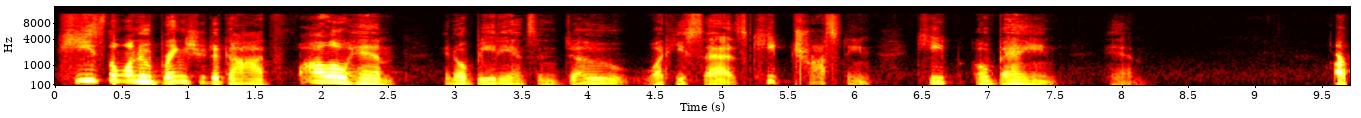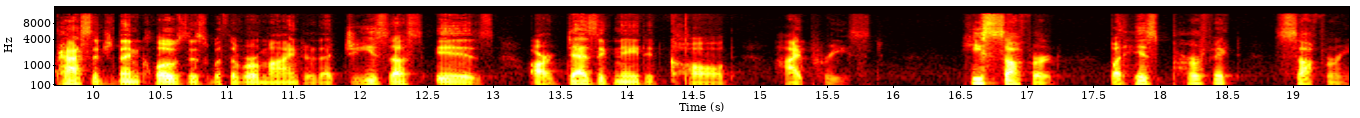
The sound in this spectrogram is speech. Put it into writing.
He's the one who brings you to God. Follow him in obedience and do what he says. Keep trusting, keep obeying him. Our passage then closes with a reminder that Jesus is our designated, called high priest. He suffered, but his perfect suffering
